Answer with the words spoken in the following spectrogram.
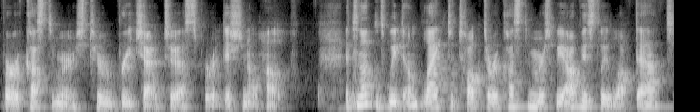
for our customers to reach out to us for additional help? It's not that we don't like to talk to our customers. We obviously love that.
